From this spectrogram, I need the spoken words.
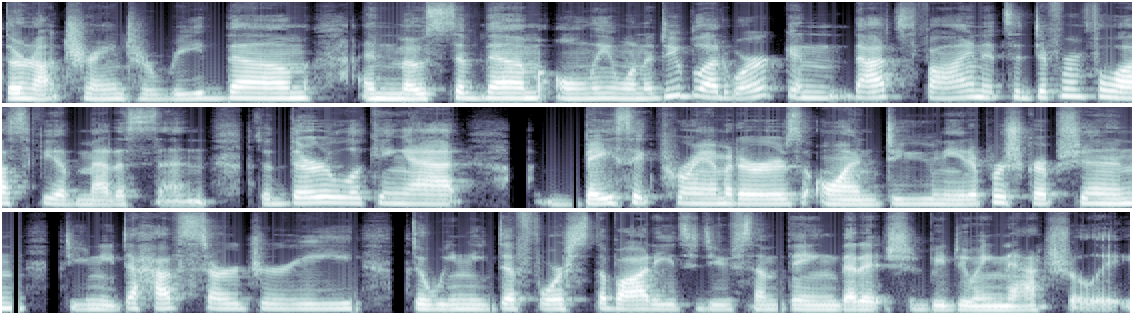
they're not trained to read them. And most of them only want to do blood work, and that's fine. It's a different philosophy of medicine. So they're looking at basic parameters on do you need a prescription? Do you need to have surgery? Do we need to force the body to do something that it should be doing naturally?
